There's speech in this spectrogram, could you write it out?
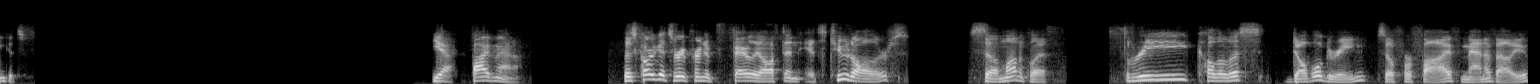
Think it's. Yeah, five mana. This card gets reprinted fairly often. It's two dollars. So Mycoloth, three colorless, double green. So for five mana value.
